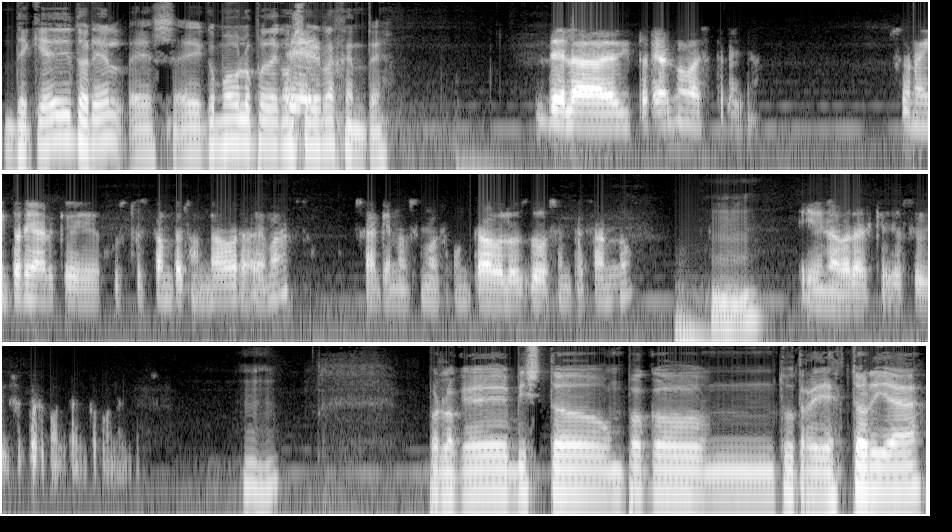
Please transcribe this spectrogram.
de qué editorial es? Eh, ¿Cómo lo puede conseguir Eh, la gente? De la editorial Nueva Estrella. Es una editorial que justo está empezando ahora, además. O sea, que nos hemos juntado los dos empezando. Y la verdad es que yo estoy súper contento con ellos. Por lo que he visto un poco mm, tu trayectoria,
